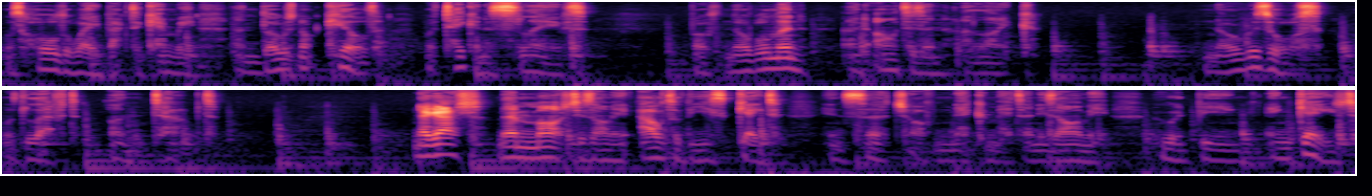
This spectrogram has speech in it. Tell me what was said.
was hauled away back to Khemri, and those not killed were taken as slaves, both nobleman and artisan alike. No resource was left untapped. Nagash then marched his army out of the east gate in search of Nekumet and his army, who had been engaged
